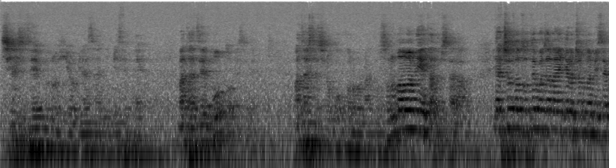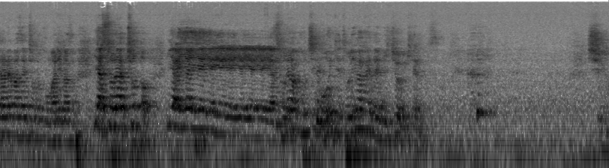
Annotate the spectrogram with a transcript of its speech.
しかし全部の日を皆さんに見せてまた全部もっとですね私たちの心の中をそのまま見えたとしたらいやちょっととてもじゃないけどちょっと見せられません。ちょっと困ります。いやそれはちょっといやいやいやいやいやいやいやいやいやそれはこっちに置いて取り分けて日曜日来てるんです主よ。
